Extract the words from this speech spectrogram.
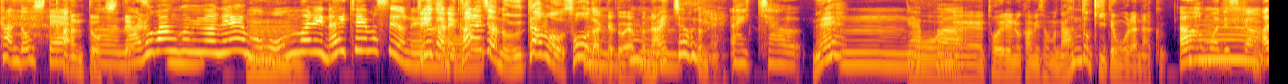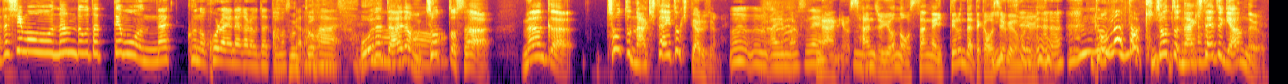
感動して感動してうんあの番組はね、もうほんまに泣いちゃいますよね。っていうかねもかなちゃんの歌もそうだけど、うんやっぱ泣いちゃうよね、泣いちゃう。ね？う、ん、やっもうぱ。ねトイレの神様も何度聞いても俺は泣くあ、もうですかうん。私も何度歌っても泣くのこらえながら歌ってますから。本当？はい。俺だってあれだもんちょっとさなんかちょっと泣きたい時ってあるじゃない、うんうんありますね。何を34のおっさんが言ってるんだって顔してるけど森口さん どんな時？ちょっと泣きたい時あんのよ。うん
